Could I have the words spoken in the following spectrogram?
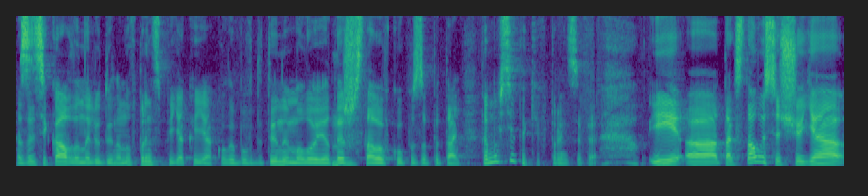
зацікавлена людина. Ну, в принципі, як і я, коли був дитиною малою, я теж ставив купу запитань. Та ми всі такі, в принципі. І а, так сталося, що я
